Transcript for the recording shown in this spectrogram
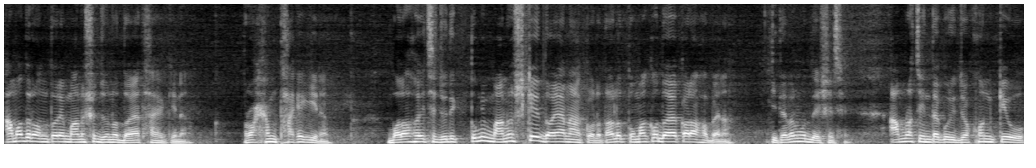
আমাদের অন্তরে মানুষের জন্য দয়া থাকে কিনা? রহম থাকে কিনা? বলা হয়েছে, যদি তুমি মানুষকে দয়া না করো, তাহলে তোমাকেও দয়া করা হবে না। কিতাবের মধ্যে এসেছে। আমরা চিন্তা করি, যখন কেউ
